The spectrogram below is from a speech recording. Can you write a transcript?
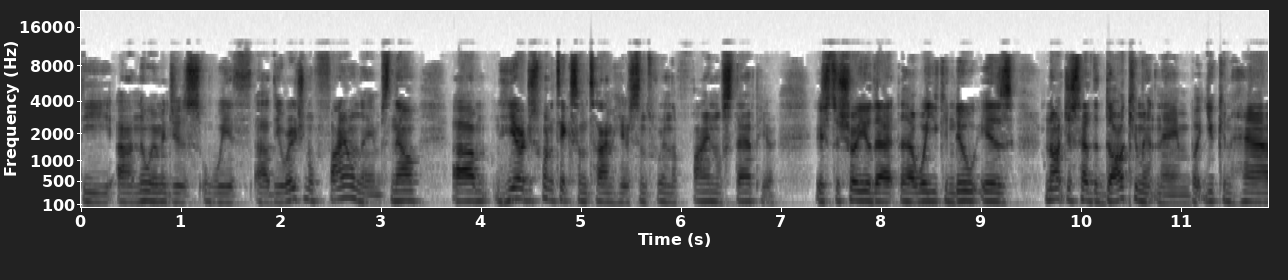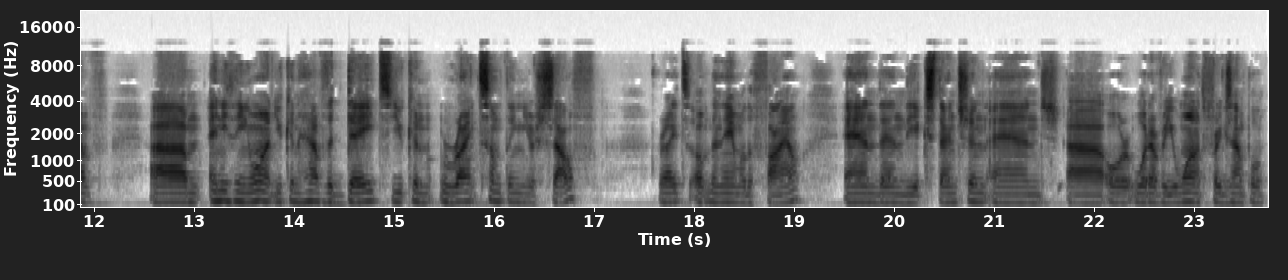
the uh, new images with uh, the original file names. Now, um, here I just want to take some time here since we're in the final step here, is to show you that uh, what you can do is not just have the document name, but you can have um, anything you want. You can have the date, you can write something yourself, right, of the name of the file, and then the extension and uh, or whatever you want. For example,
